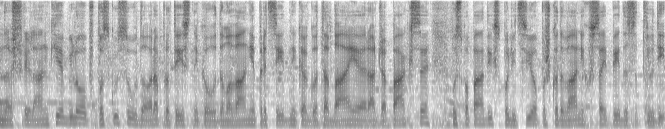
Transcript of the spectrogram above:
Na Šrilanki je bilo ob poskusu udora protestnikov domovanje predsednika Gotabaje Rajapakse v spopadih s policijo poškodovanih vsaj 50 ljudi.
